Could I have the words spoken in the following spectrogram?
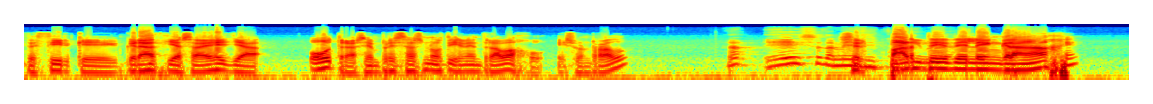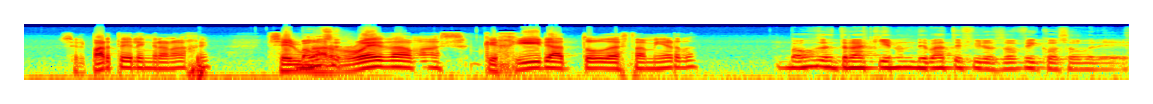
decir que gracias a ella otras empresas no tienen trabajo. ¿Es honrado? Ah, eso también ¿Ser es parte discutible. del engranaje? ¿Ser parte del engranaje? ¿Ser una a- rueda más que gira toda esta mierda? Vamos a entrar aquí en un debate filosófico sobre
